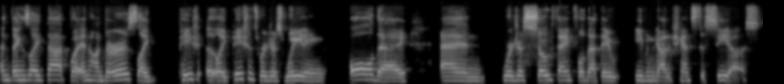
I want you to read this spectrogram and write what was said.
and things like that. But in Honduras, like, patient, like patients were just waiting all day and we're just so thankful that they even got a chance to see us.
